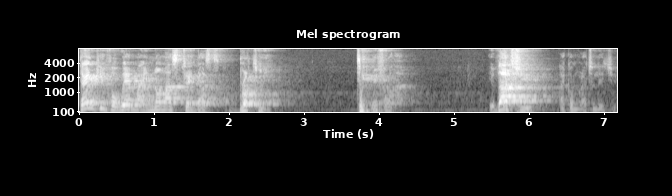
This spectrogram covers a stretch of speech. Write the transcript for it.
Thank you for where my normal strength has brought me. Take me further. If that's you, I congratulate you.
